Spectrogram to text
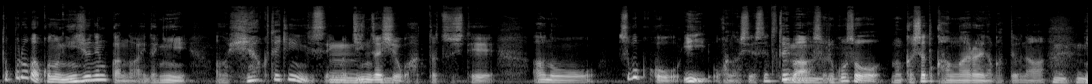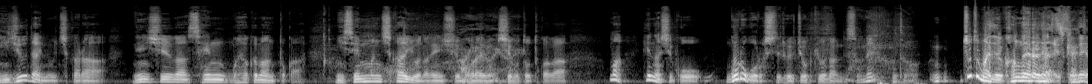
ところが、この20年間の間に、あの飛躍的にですね、今人材市場が発達して、あの、すごくこういいお話ですね。例えば、それこそ昔だと考えられなかったような、20代のうちから年収が1500万とか、2000万近いような年収をもらえる仕事とかが、まあ、変なし、こう、ゴロゴロしてる状況なんですよね。ちょっと前では考えられないですよね。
